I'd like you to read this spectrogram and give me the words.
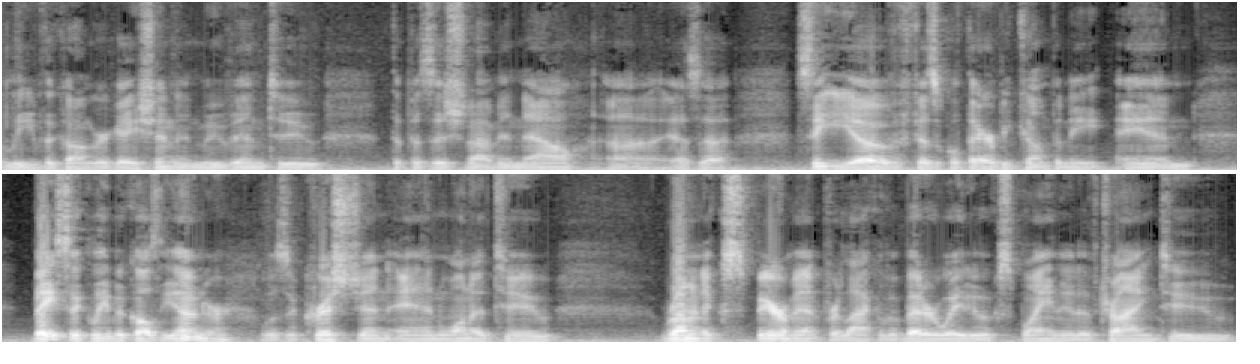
leave the congregation and move into the position I'm in now uh, as a CEO of a physical therapy company. And basically, because the owner was a Christian and wanted to run an experiment, for lack of a better way to explain it, of trying to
